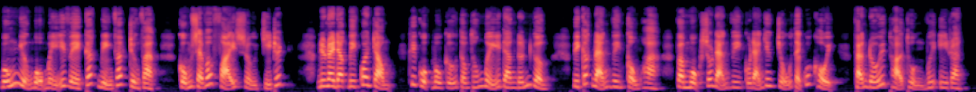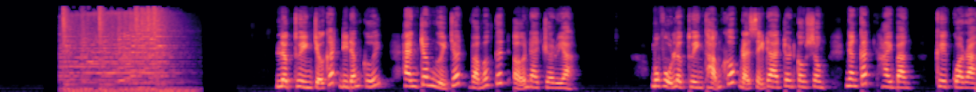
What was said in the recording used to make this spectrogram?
vốn nhượng bộ Mỹ về các biện pháp trừng phạt, cũng sẽ vấp phải sự chỉ trích. Điều này đặc biệt quan trọng khi cuộc bầu cử Tổng thống Mỹ đang đến gần vì các đảng viên Cộng hòa và một số đảng viên của đảng Dân Chủ tại Quốc hội phản đối thỏa thuận với Iran. Lật thuyền chở khách đi đám cưới, hàng trăm người chết và mất tích ở Nigeria. Một vụ lật thuyền thảm khốc đã xảy ra trên con sông ngăn cách hai bang Kekwara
